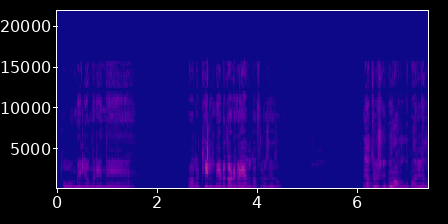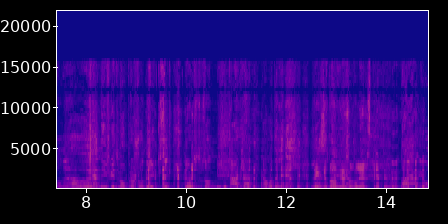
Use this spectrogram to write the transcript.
og to millioner inn i ja, Eller til nedbetaling av gjeld, da, for å si det sånn. Jeg tror vi skulle på Ravneberg eller noe. Ja, og Henning begynte med operasjon ryggsekk. Det hørtes ut som sånn militært. så Jeg måtte lese, Tenkte på operasjon løvsprett. du, nå. Jo,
